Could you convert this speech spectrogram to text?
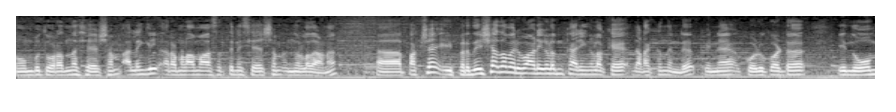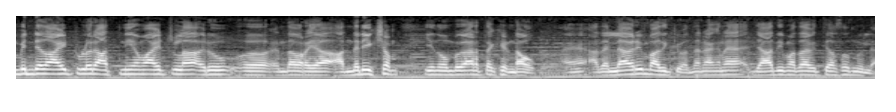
നോമ്പ് തുറന്ന ശേഷം അല്ലെങ്കിൽ റമളാ മാസത്തിന് ശേഷം എന്നുള്ളതാണ്. പക്ഷേ ഈ പ്രതിഷേധ പരിപാടികളും കാര്യങ്ങളൊക്കെ നടക്കുന്നുണ്ട്. പിന്നെ കോഴിക്കോട്ട് ഈ നോമ്പിന്റെതായിട്ടുള്ളൊരു ആത്മീയമായിട്ടുള്ള ഒരു എന്താ പറയുക അന്തരീക്ഷം ഈ നോമ്പുകാലത്തൊക്കെ ഉണ്ടാവും. അതെല്ലാവരെയും ബാധിക്കും. അന്നേരം അങ്ങനെ ജാതി മത വ്യത്യാസമൊന്നുമില്ല.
